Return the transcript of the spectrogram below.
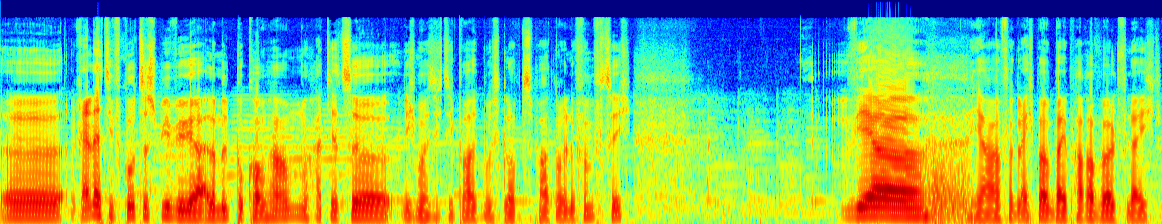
Äh, relativ kurzes Spiel, wie wir alle mitbekommen haben. Hat jetzt äh, nicht mal 60 Part, ich glaube das Part 59. Wäre, ja, vergleichbar bei Paraworld vielleicht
